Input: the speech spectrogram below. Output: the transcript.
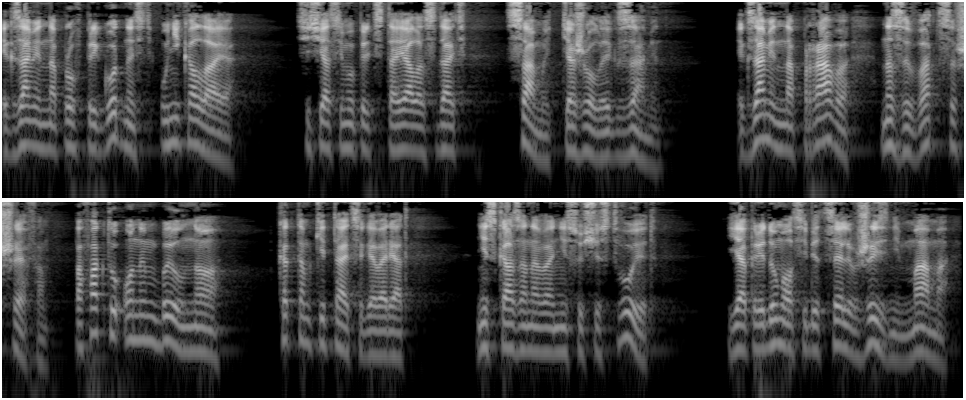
экзамен на профпригодность у Николая. Сейчас ему предстояло сдать самый тяжелый экзамен. Экзамен на право называться шефом. По факту он им был, но... Как там китайцы говорят, несказанного не существует. Я придумал себе цель в жизни, мама –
